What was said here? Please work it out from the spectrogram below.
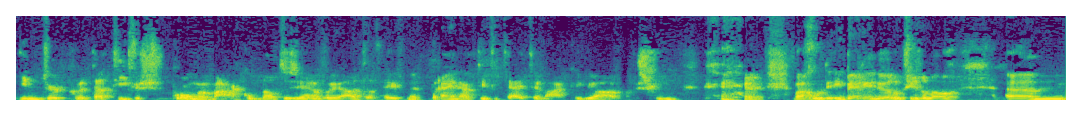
interpretatieve sprongen maken... om dan te zeggen van ja, dat heeft met breinactiviteit te maken. Ja, misschien. maar goed, ik ben geen neuropsycholoog. Um,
